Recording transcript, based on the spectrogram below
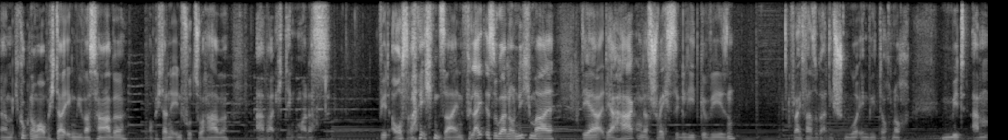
Ähm, ich gucke nochmal, ob ich da irgendwie was habe. Ob ich da eine Info zu habe. Aber ich denke mal, das wird ausreichend sein. Vielleicht ist sogar noch nicht mal der, der Haken das schwächste Glied gewesen. Vielleicht war sogar die Schnur irgendwie doch noch mit am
